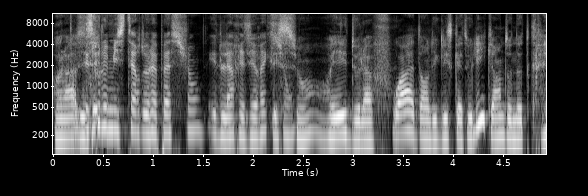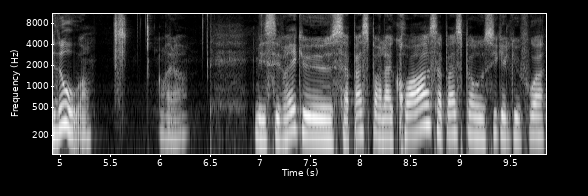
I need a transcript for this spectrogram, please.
Voilà. C'est le mystère de la passion et de la résurrection. Voyez, de la foi dans l'Église catholique, hein, de notre credo. Hein. Voilà. Mais c'est vrai que ça passe par la croix, ça passe par aussi quelquefois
